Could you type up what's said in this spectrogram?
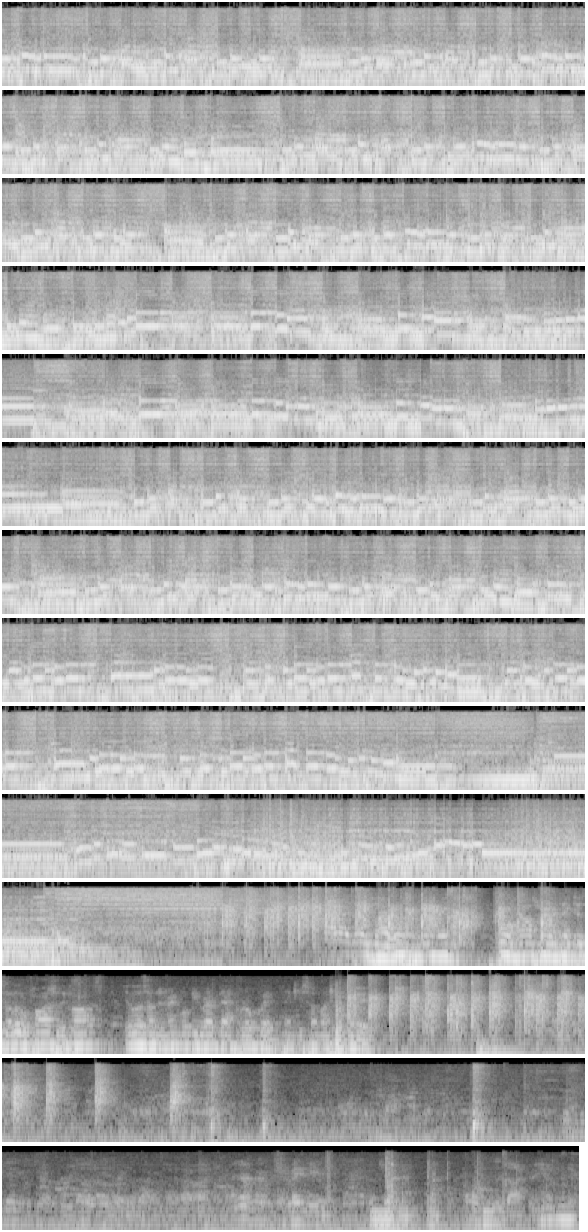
Thank you. For the cause, get a little something to drink. We'll be right back real quick. Thank you so much for coming. Maybe. I went to the doctor yesterday.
